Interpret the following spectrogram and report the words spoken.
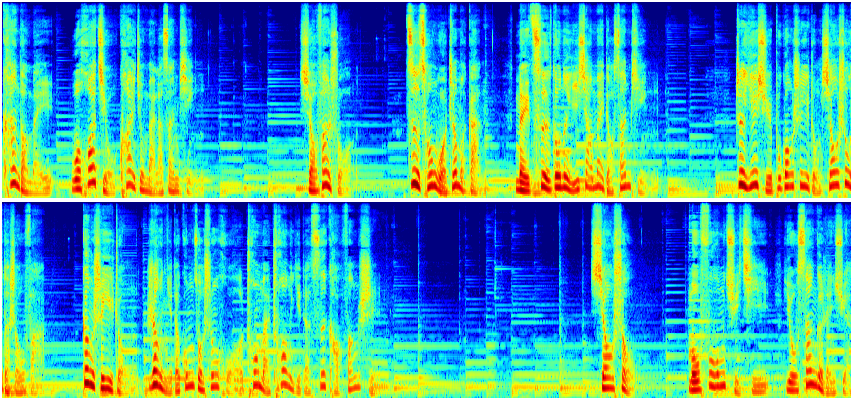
看到没，我花九块就买了三瓶。”小贩说：“自从我这么干，每次都能一下卖掉三瓶。这也许不光是一种销售的手法，更是一种……”让你的工作生活充满创意的思考方式。销售，某富翁娶妻有三个人选，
